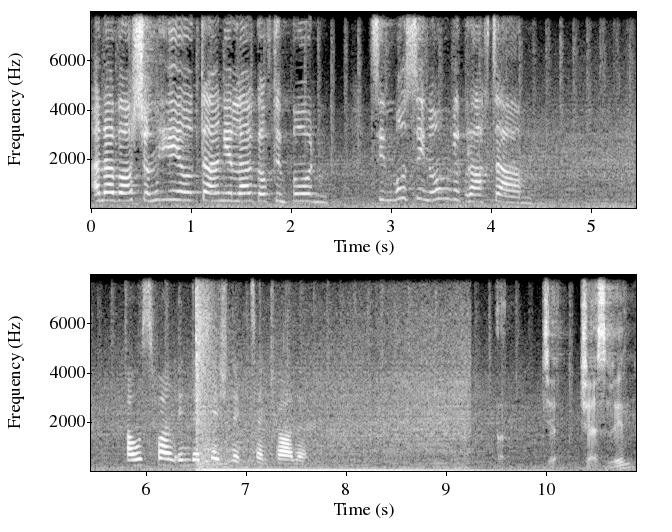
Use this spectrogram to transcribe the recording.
Anna war schon hier und Daniel lag auf dem Boden. Sie muss ihn umgebracht haben. Ausfall in der Technikzentrale. Äh, J Jaslyn?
